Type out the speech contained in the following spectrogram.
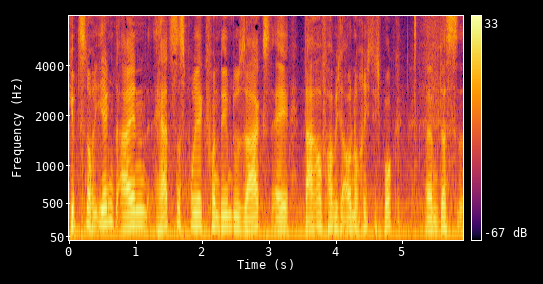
Gibt es noch irgendein Herzensprojekt, von dem du sagst, ey, darauf habe ich auch noch richtig Bock? Ähm, das äh,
